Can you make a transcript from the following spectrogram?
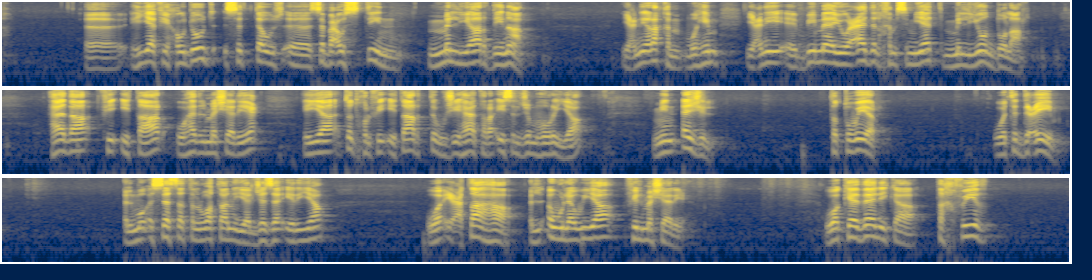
آه، هي في حدود 67 آه، مليار دينار. يعني رقم مهم. يعني بما يعادل 500 مليون دولار. هذا في إطار وهذه المشاريع هي تدخل في إطار توجيهات رئيس الجمهورية من أجل تطوير وتدعيم المؤسسة الوطنية الجزائرية وإعطاها الأولوية في المشاريع. وكذلك تخفيض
